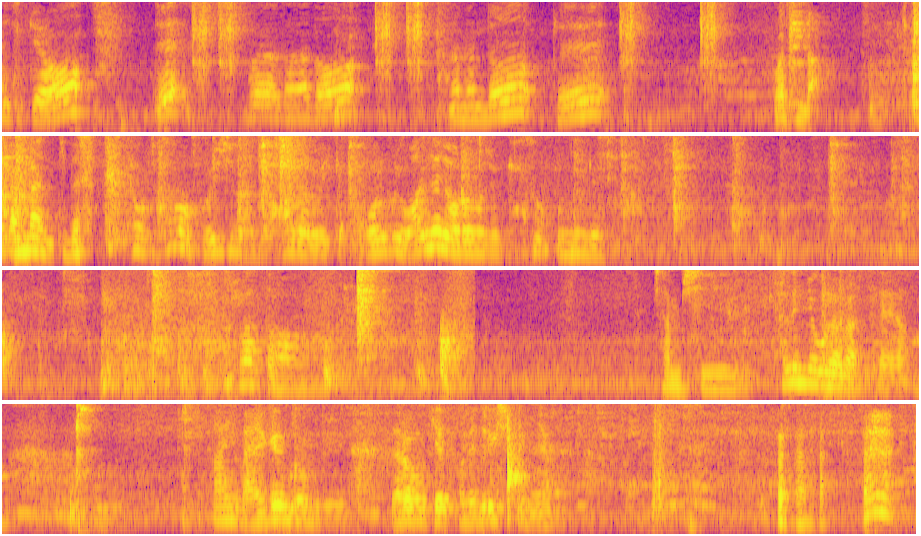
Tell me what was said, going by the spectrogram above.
마무리 짓게요. 예. 좋아요. 자, 하나 더. 하나만 더. 오케이. 고맙습니다. 잠깐만 기다렸다. 형, 한번 보여주시면 안 돼요? 아, 나 왜 이렇게 얼굴이 완전히 얼어가지고 계속 웃는 게. 큰일 났다. 잠시 살림욕을 하러 왔어요. 아이, 맑은 공기. 여러분께 보내드리고 싶군요.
